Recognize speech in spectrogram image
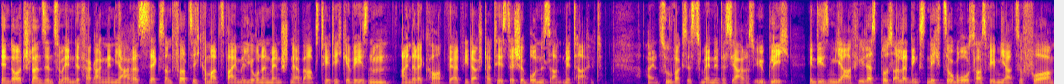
In Deutschland sind zum Ende vergangenen Jahres 46,2 Millionen Menschen erwerbstätig gewesen. Ein Rekordwert, wie das Statistische Bundesamt mitteilt. Ein Zuwachs ist zum Ende des Jahres üblich. In diesem Jahr fiel das Plus allerdings nicht so groß aus wie im Jahr zuvor.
